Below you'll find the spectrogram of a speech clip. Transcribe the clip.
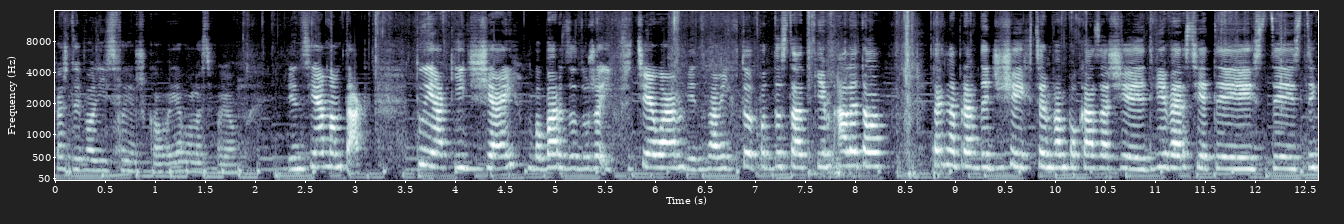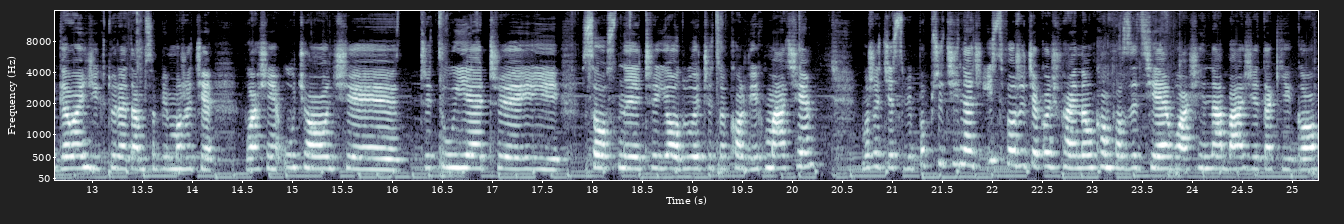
Każdy woli swoją szkołę, ja wolę swoją. Więc ja mam tak, tu jaki dzisiaj, bo bardzo dużo ich przycięłam, więc mam ich pod dostatkiem, ale to tak naprawdę dzisiaj chcę Wam pokazać e, dwie wersje ty, z, ty, z tych gałęzi, które tam sobie możecie właśnie uciąć, e, czy tuje, czy sosny, czy jodły, czy cokolwiek macie. Możecie sobie poprzycinać i stworzyć jakąś fajną kompozycję właśnie na bazie takiego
